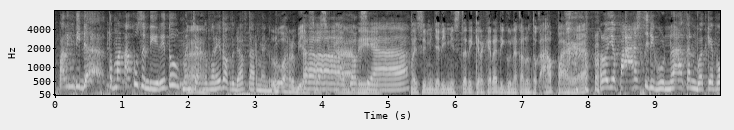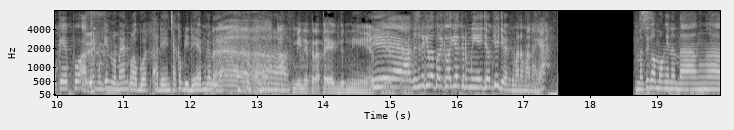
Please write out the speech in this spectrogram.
paling tidak teman aku sendiri tuh mencantumkan itu waktu daftar men. Luar biasa Ah, sekali. Ya. Masih menjadi misteri kira-kira digunakan untuk apa ya? Kalau ya pasti digunakan buat kepo-kepo atau mungkin lumayan kalau buat ada yang cakep di DM kali ya. Nah, adminnya ternyata yang genit. Iya, gitu. habis ini kita balik lagi ke Akademi Jogja jangan ke mana-mana ya. Masih ngomongin tentang uh,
